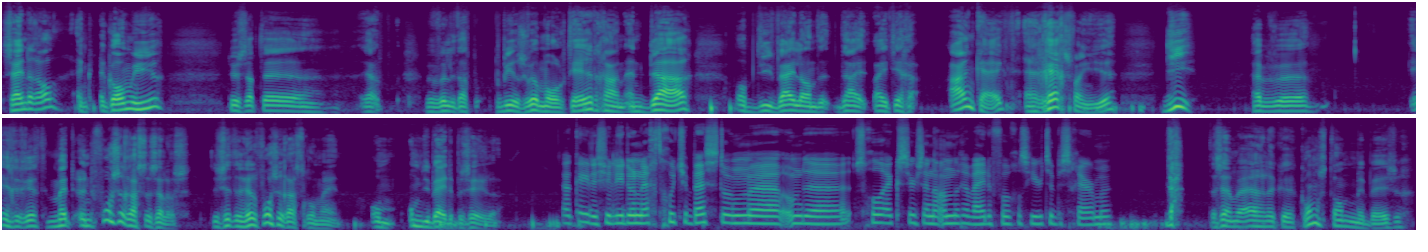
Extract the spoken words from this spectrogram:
zijn er al en, en komen hier. Dus dat, eh, ja, we willen dat proberen zoveel mogelijk tegen te gaan. En daar, op die weilanden daar waar je tegen aankijkt en rechts van je, die hebben we ingericht met een vossenraster zelfs. Er zit een heel vossenraster omheen, om, om die beide percelen. Oké, dus jullie doen echt goed je best om, uh, om de schooleksters en de andere weidevogels hier te beschermen. Ja, daar zijn we eigenlijk uh, constant mee bezig.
